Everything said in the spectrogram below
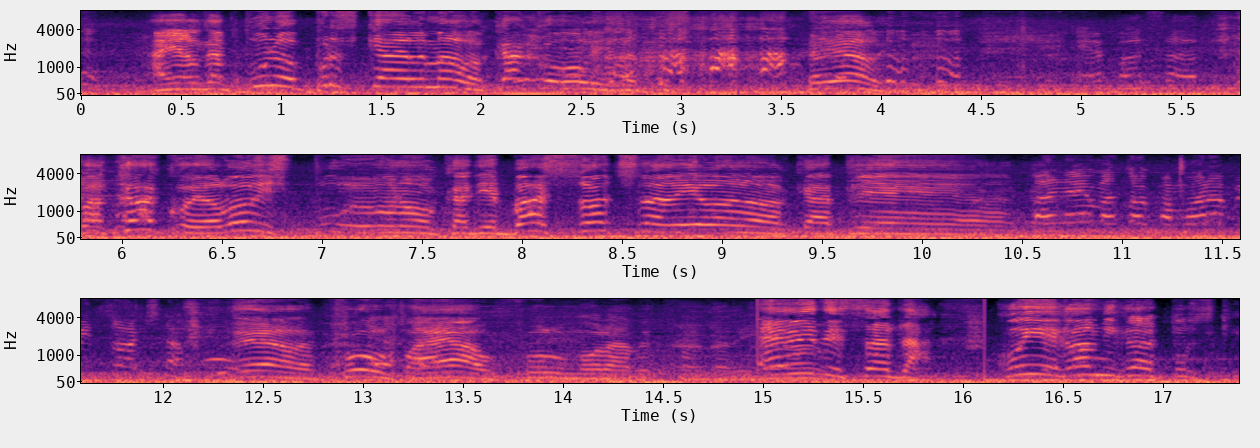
A jel da puno prska ili malo? Kako voliš da prska? Jel? E pa sad. Pa kako, jel voliš ono kad je baš sočna ili ono kad je... Pa nema tog, pa mora biti sočna. fu. Jel, full, pa ja, full mora biti mandarina. E vidi sada, koji je glavni grad Turske?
